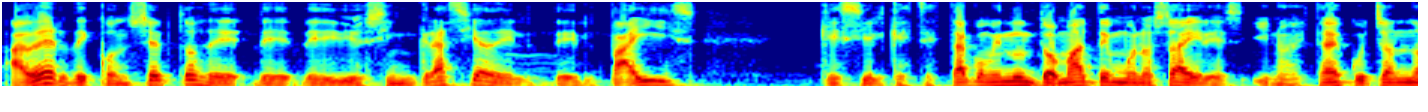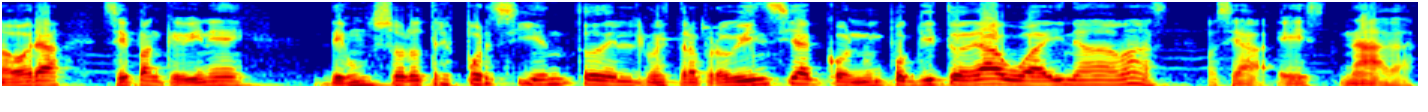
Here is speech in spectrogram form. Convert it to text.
a ver, de conceptos de, de- de idiosincrasia del, del país, que si el que se está comiendo un tomate en Buenos Aires y nos está escuchando ahora, sepan que viene de un solo 3% de nuestra provincia con un poquito de agua ahí nada más. O sea, es nada,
